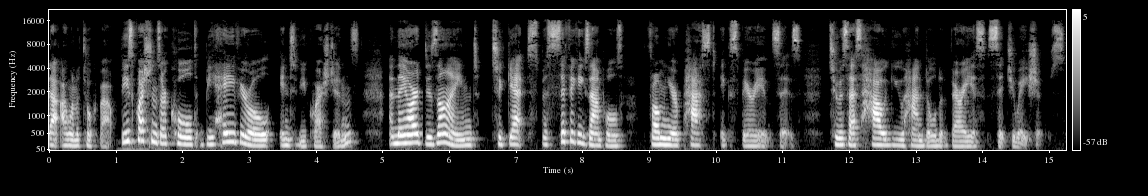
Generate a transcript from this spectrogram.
that I want to talk about. These questions are called behavioral interview questions, and they are designed to get specific examples from your past experiences to assess how you handled various situations.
